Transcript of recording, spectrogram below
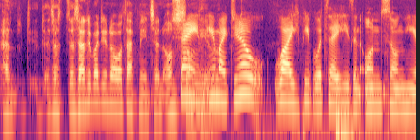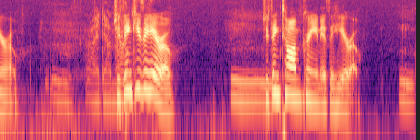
and does, does anybody know what that means? An unsung Shane, hero. you might. Do you know why people would say he's an unsung hero? Mm, I don't know. Do you think he's a hero? Mm, Do you think Tom Crean is a hero? Mm,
